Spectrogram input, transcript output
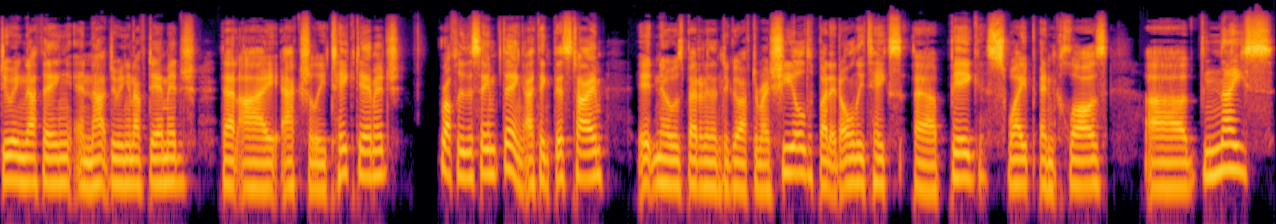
doing nothing and not doing enough damage that I actually take damage. Roughly the same thing. I think this time it knows better than to go after my shield, but it only takes a big swipe and claws. A nice,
